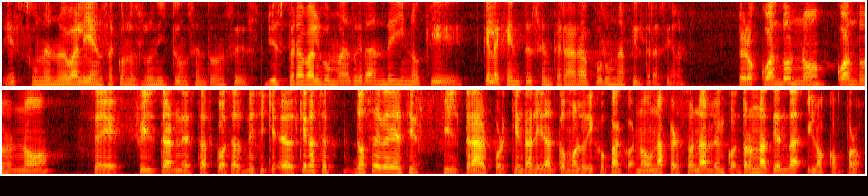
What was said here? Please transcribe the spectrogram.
es una nueva alianza con los Looney Tunes, entonces yo esperaba algo más grande y no que, que la gente se enterara por una filtración. Pero ¿cuándo no? ¿Cuándo no se filtran estas cosas? Ni siquiera, es que no se, no se debe decir filtrar, porque en realidad, como lo dijo Paco, ¿no? Una persona lo encontró en una tienda y lo compró.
